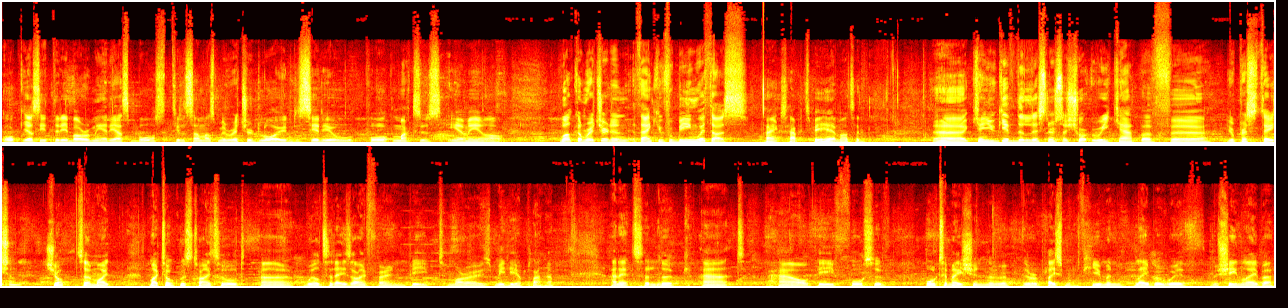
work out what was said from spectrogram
och jag sitter i Bauer Medias bås tillsammans med Richard Lloyd, CDO på Maxus EMEA. Welcome Richard and thank you for being with us. Thanks, happy to be here, Martin. Uh, can you give the listeners a short recap of uh, your presentation? Sure. So my my talk was titled uh, "Will Today's iPhone Be Tomorrow's Media Planner?" and it's a look at how the force of automation, the, re- the replacement of human labor with machine labor,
